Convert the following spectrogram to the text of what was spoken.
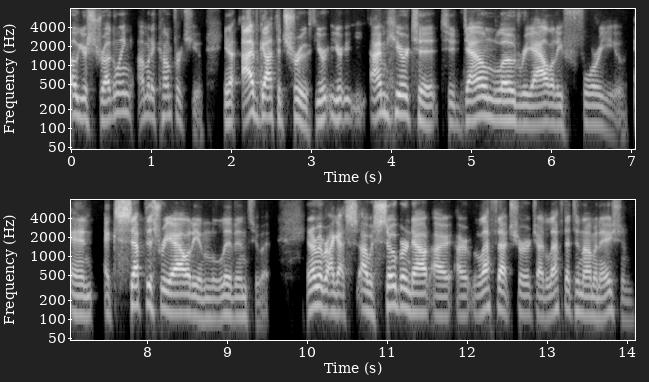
oh, you're struggling, I'm going to comfort you. You know, I've got the truth. You're, you're, I'm here to to download reality for you and accept this reality and live into it. And I remember I got I was so burned out. I, I left that church. I left that denomination.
